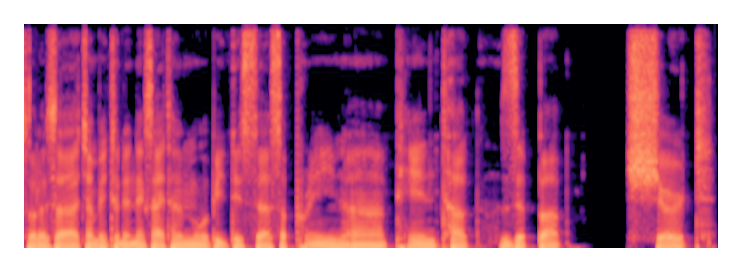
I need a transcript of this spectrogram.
So let's uh, jump into the next item will be this uh, Supreme uh, pin tuck zip up shirt.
